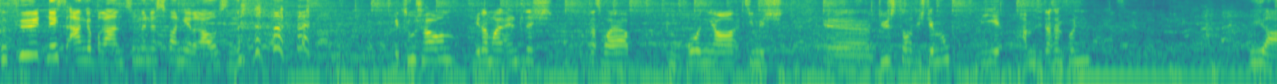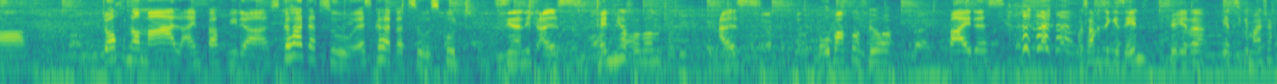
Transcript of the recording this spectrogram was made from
gefühlt nichts angebrannt, zumindest von hier draußen. Mit Zuschauern wieder mal endlich, das war ja im vorigen Jahr ziemlich äh, düster, die Stimmung. Wie haben Sie das empfunden? Ja, doch normal einfach wieder. Es gehört dazu, es gehört dazu, ist gut. Sie sind ja nicht als Fan hier, sondern als Beobachter für beides. Was haben Sie gesehen für Ihre jetzige Mannschaft?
